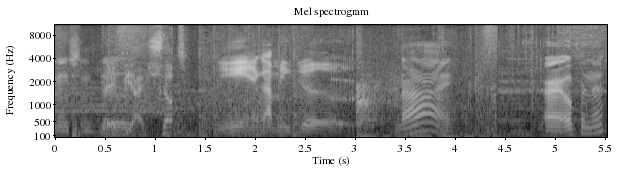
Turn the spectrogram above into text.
need some Maybe juice. I shot. Yeah, I got me good. Die. Alright, open this.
